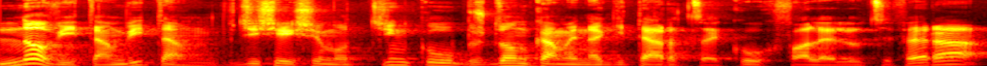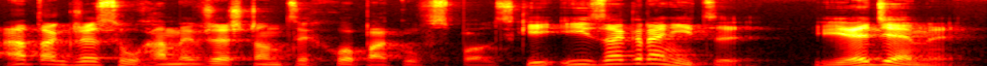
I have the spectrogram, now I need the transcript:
No witam, witam. W dzisiejszym odcinku brzdąkamy na gitarce ku chwale Lucyfera, a także słuchamy wrzeszczących chłopaków z Polski i zagranicy. Jedziemy!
